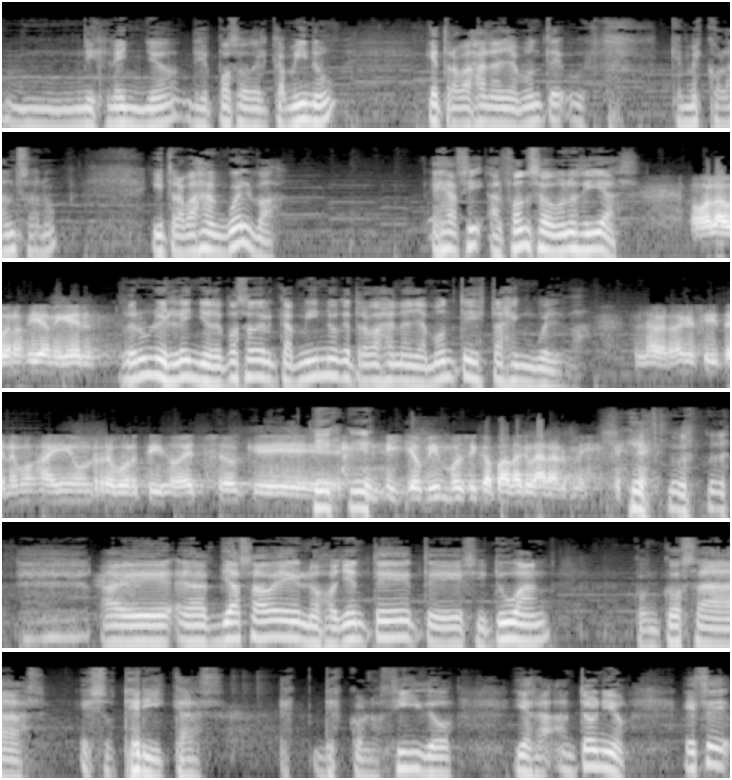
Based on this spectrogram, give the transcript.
un isleño de Pozo del Camino, que trabaja en Ayamonte, Uf, qué mezcolanza, ¿no? Y trabaja en Huelva. Es así, Alfonso, buenos días. Hola, buenos días, Miguel. Tú eres un isleño de Pozo del Camino que trabaja en Ayamonte y estás en Huelva. La verdad que sí, tenemos ahí un rebortijo hecho que ni yo mismo soy capaz de aclararme. eh, ya saben, los oyentes te sitúan con cosas esotéricas, desconocidos. Y ahora, Antonio, ese.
